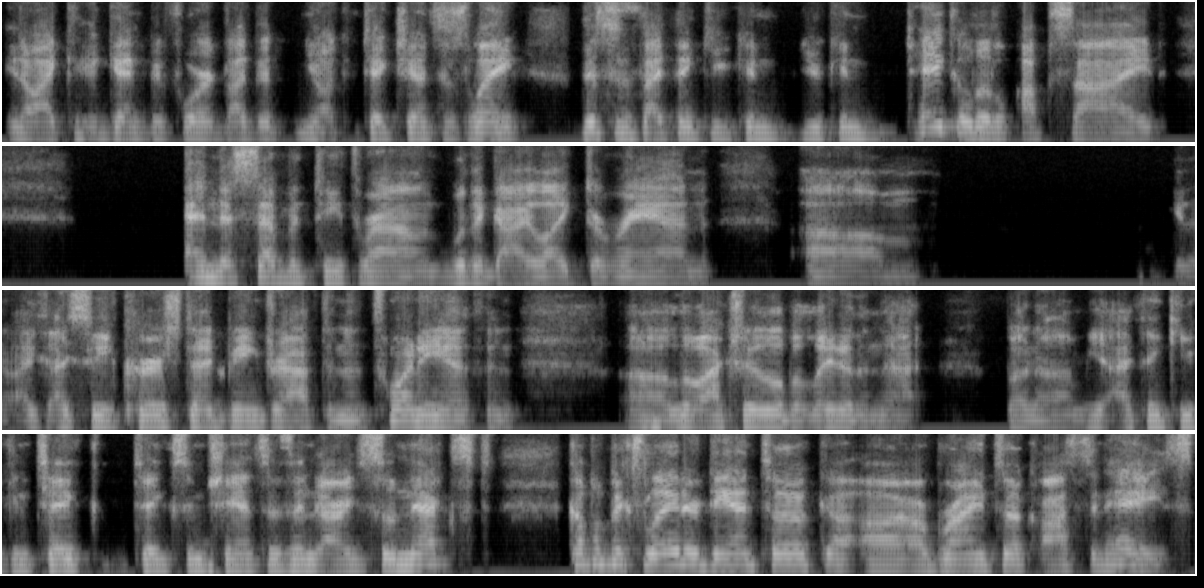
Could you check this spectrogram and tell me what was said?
You know, I c- again before I could, you know, I can take chances late. This is, I think, you can you can take a little upside and the 17th round with a guy like Duran. Um, you know, I, I see Kerstead being drafted in the 20th and uh, a little, actually a little bit later than that. But um, yeah, I think you can take take some chances. And all right, so next, a couple picks later, Dan took uh, or Brian took Austin Hays.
